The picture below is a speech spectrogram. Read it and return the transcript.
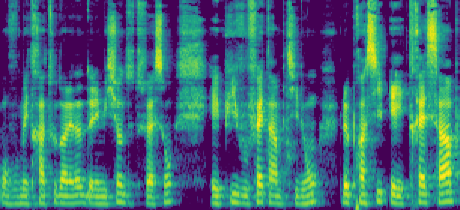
on vous mettra tout dans les notes de l'émission de toute façon, et puis vous faites un petit don. Le principe est très simple,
